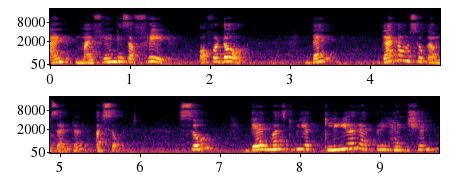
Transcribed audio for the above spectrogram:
and my friend is afraid of a dog, then then also comes under assault. So there must be a clear apprehension,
